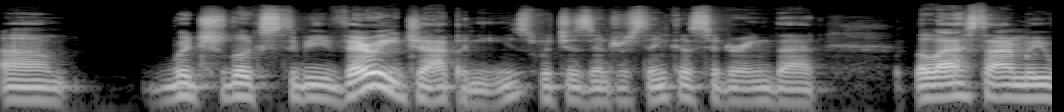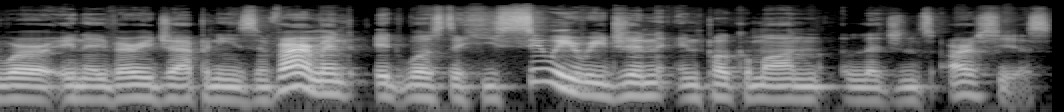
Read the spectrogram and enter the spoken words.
um, which looks to be very Japanese, which is interesting considering that the last time we were in a very Japanese environment, it was the Hisui region in Pokemon Legends Arceus.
